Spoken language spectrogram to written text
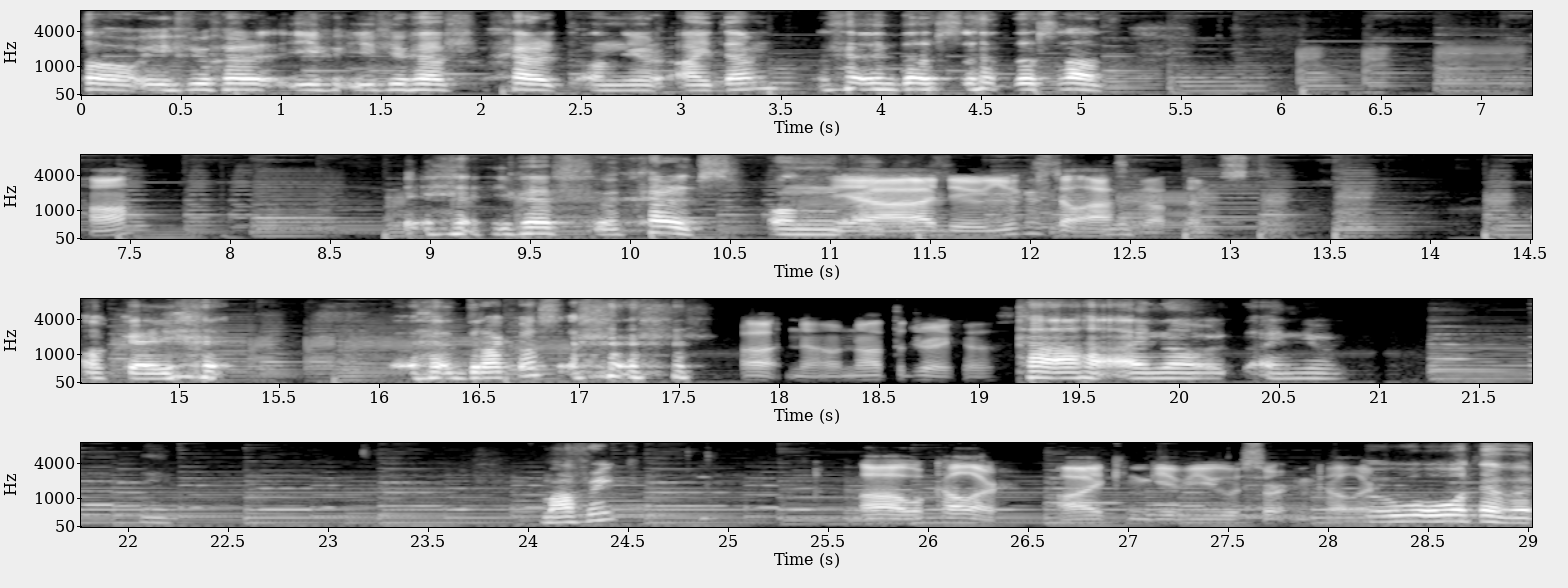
so if you heard if, if you have heart on your item, that's that's not. Huh? you have hearts on. Yeah. I do. You can still ask about them. Okay. Dracos? uh, no, not the Dracos. I know, I knew. Hmm. Maverick? Uh, what color? I can give you a certain color. Whatever,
